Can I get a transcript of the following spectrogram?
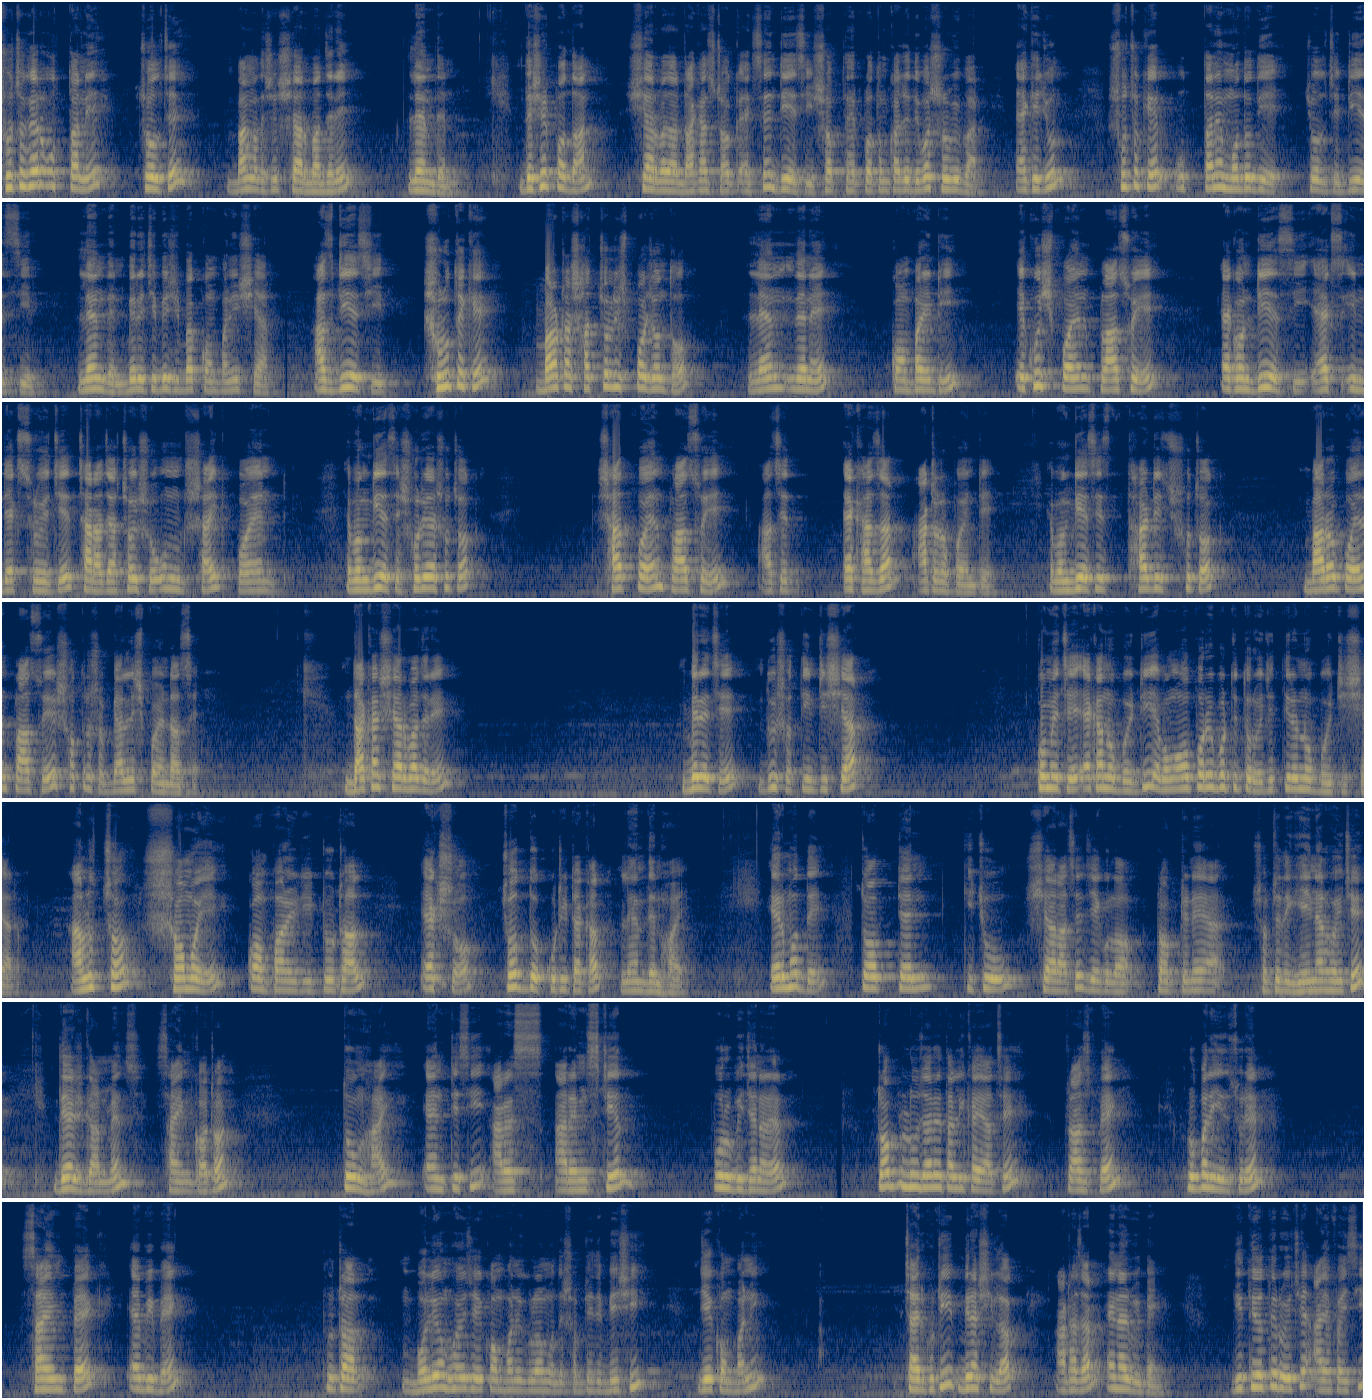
সূচকের উত্থানে চলছে বাংলাদেশের শেয়ার বাজারে লেনদেন। দেশের প্রধান শেয়ার বাজার ঢাকা স্টক এক্সচেঞ্জ ডিএসি সপ্তাহের প্রথম কার্য দিবস রবিবার, একই জুন। সূচকের উত্থানের মধ্য দিয়ে চলছে ডিএসসির লেনদেন, বেড়েছে বেশিরভাগ কোম্পানির শেয়ার। আজ ডিএসসির শুরু থেকে বারোটা সাতচল্লিশ পর্যন্ত লেনদেনে কোম্পানিটি একুশ পয়েন্ট প্লাস হয়ে এখন ডিএসসি এক্স ইন্ডেক্স রয়েছে চার হাজার ছয়শো উনষাট পয়েন্ট এবং ডিএসসি সরিয়া সূচক সাত পয়েন্ট প্লাস হয়ে আছে এক হাজার আঠারো পয়েন্টে এবং ডিএসসি থার্টি সূচক বারো পয়েন্ট প্লাস হয়ে সতেরোশো বিয়াল্লিশ পয়েন্ট আছে। ঢাকার শেয়ার বাজারে বেড়েছে দুশো তিনটি শেয়ার, কমেছে একানব্বইটি এবং অপরিবর্তিত রয়েছে তিরানব্বইটি শেয়ার। আলোচ্য সময়ে কোম্পানিটি টোটাল একশো চোদ্দ কোটি টাকার লেনদেন হয়। এর মধ্যে টপ টেন কিছু শেয়ার আছে যেগুলো টপ টেনে সবচেয়ে গেইনার হয়েছে। Desh garments Saiham cotton Tunghai NTC R S R M steel Purabi general top লুজারের তালিকায় আছে trust bank Rupali insurance Saiham pack AB bank total volume হয়েছে এই কোম্পানিগুলোর মধ্যে সবচেয়ে বেশি। যে কোম্পানি চার কোটি বিরাশি লাখ আট হাজার এনআরবি ব্যাংক। দ্বিতীয়তে রয়েছে আইএফআইসি।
